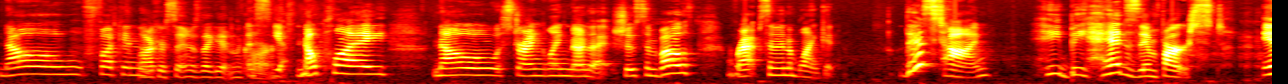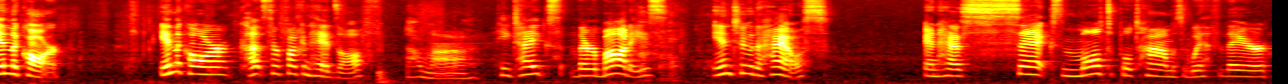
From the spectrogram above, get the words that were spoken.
No fucking Like as soon as they get in the car. yeah, no play, no strangling, none of that. Shoots them both, wraps them in a blanket. This time, he beheads them first in the car. In the car, cuts their fucking heads off. Oh my. He takes their bodies into the house and has sex multiple times with their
